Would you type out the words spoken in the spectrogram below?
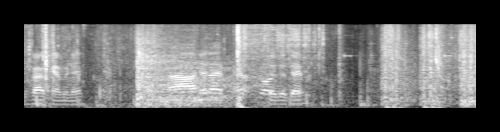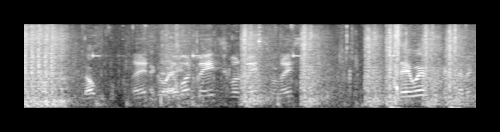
Without camera there. Ah, then I'm just Go, going go, go. Nope. Wait, I go uh, one base, one base, one base. Stay away from me, Sabic.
